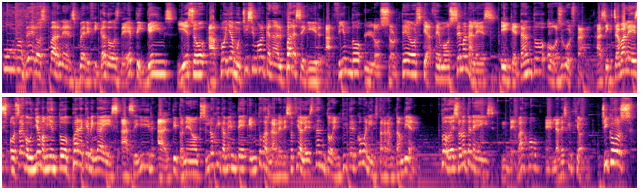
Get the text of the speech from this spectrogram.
uno de los partners verificados de Epic Games y eso apoya muchísimo al canal para seguir haciendo los sorteos que hacemos semanales y que tanto os gustan. Así que chavales, os hago un llamamiento para que vengáis a seguir al Tito Neox, lógicamente en todas las redes sociales, tanto en Twitter como en Instagram también. Todo eso lo tenéis debajo en la descripción. Chicos,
